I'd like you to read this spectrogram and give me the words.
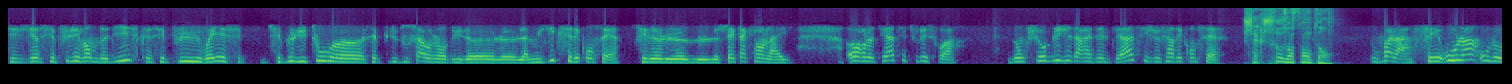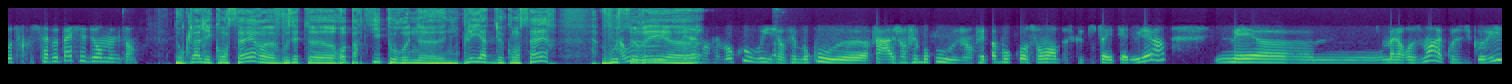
C'est plus les ventes de disques, c'est plus, vous voyez, c'est plus du tout, euh, c'est plus du tout ça aujourd'hui. La musique, c'est les concerts, c'est le, le, le spectacle en live. Or, le théâtre, c'est tous les soirs. Donc, je suis obligée d'arrêter le théâtre si je veux faire des concerts. Chaque chose en son temps. Voilà, c'est ou l'un ou l'autre. Ça peut pas être les deux en même temps. Donc là, les concerts, euh, vous êtes euh, reparti pour une, une pléiade de concerts. Vous Ah oui, serez... oui, euh, j'en fais beaucoup, oui, j'en fais beaucoup. euh, Enfin, j'en fais beaucoup. J'en fais pas beaucoup en ce moment parce que tout a été annulé, hein. Mais euh, malheureusement à cause du Covid.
